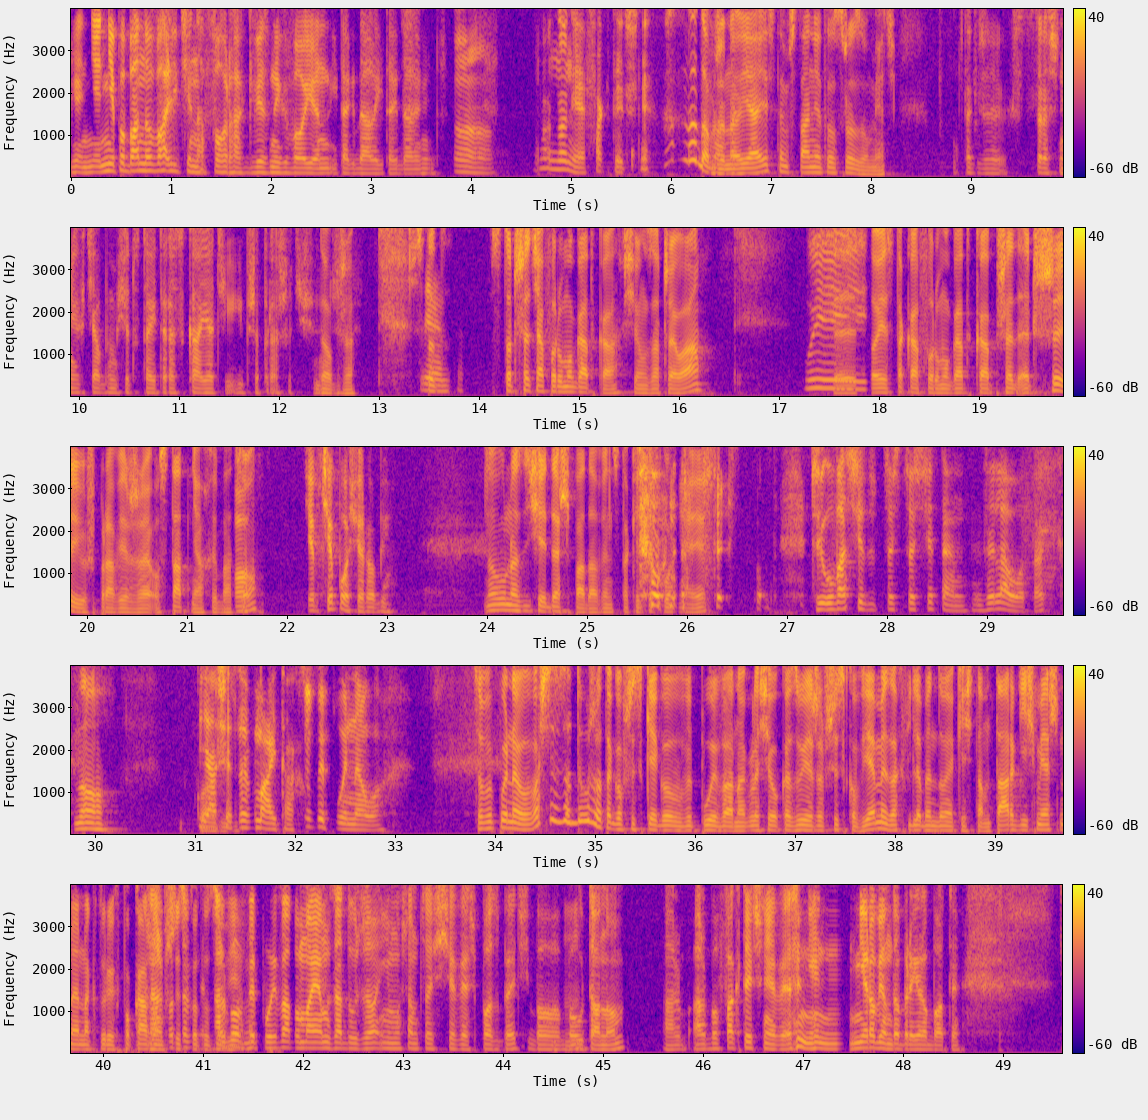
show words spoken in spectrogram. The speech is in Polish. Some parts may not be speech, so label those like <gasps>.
nie, nie, nie pobanowali cię na forach Gwiezdnych Wojen i tak dalej, i tak dalej, więc Aha. No, no nie, faktycznie. No dobrze, no ja jestem w stanie to zrozumieć. także strasznie chciałbym się tutaj teraz kajać i, i przepraszać. Dobrze. Sto, Przyjęte. 103 formogatka się zaczęła. Y, To jest taka formogatka przed E3 już prawie, że ostatnia chyba, co? O. Ciep, ciepło się robi. No u nas dzisiaj deszcz pada, więc takie <laughs> ciepło nie jest. Czy u was się coś, coś się ten wylało, tak? No. Ja dokładnie. siedzę w majtach. Co wypłynęło? Co wypłynęło? Właśnie za dużo tego wszystkiego wypływa. Nagle się okazuje, że wszystko wiemy. Za chwilę będą jakieś tam targi śmieszne, na których pokażą Albo wszystko to, co albo wiemy. wypływa, bo mają za dużo i muszą coś się, wiesz, pozbyć, bo, bo Mhm. utoną. Albo, albo faktycznie, wiesz, nie, nie robią dobrej roboty.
